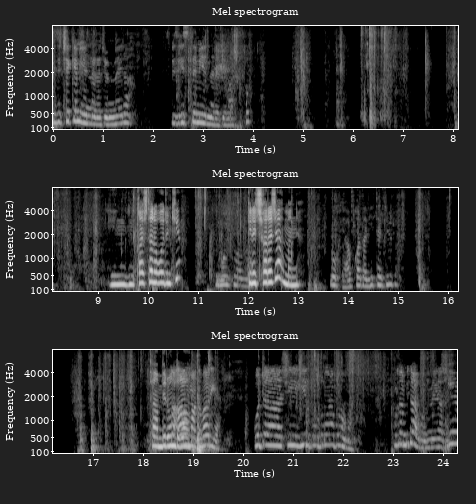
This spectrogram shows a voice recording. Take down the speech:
Bizi çekemeyenlere diyorum Meyra. Bizi istemeyenlere diyorum aşkım. Kaç tane koydun ki? Yine çıkaracak mı anne? Yok ya bu kadar yeter diyor. Tamam ver onu da bana. Almadı var ya. Koca şey yer buldum ona bulamadım. Buradan bir daha koy Meyra. Şimdi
